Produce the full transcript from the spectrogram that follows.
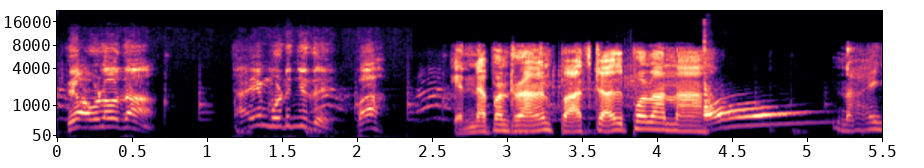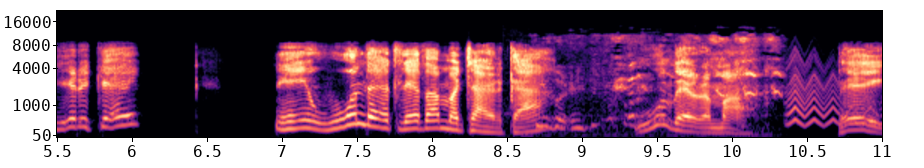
இது அவ்வளவுதான். டைம் முடிஞ்சது. வா. என்ன பண்றாங்கன்னு பார்த்துட்டு அது போலாமா? நான் இருக்கேன். நீ ஊந்த இடத்துலயே தான் மச்சான் இருக்க. ஊந்தேறம்மா டேய்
